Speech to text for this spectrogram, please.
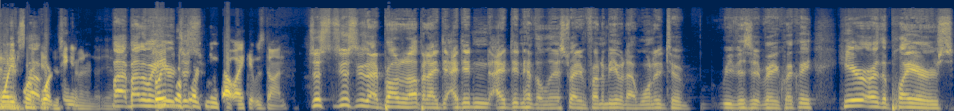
24 14. By, by, the way, here, just, felt like it was done. Just just because I brought it up and I, I didn't I didn't have the list right in front of me, but I wanted to revisit it very quickly. Here are the players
